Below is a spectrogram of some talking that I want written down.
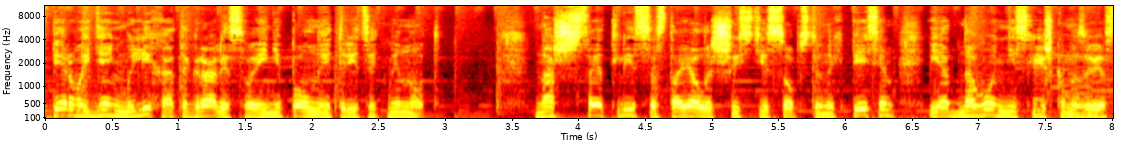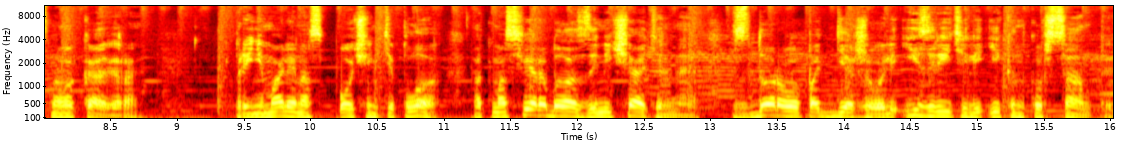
В первый день мы лихо отыграли свои неполные 30 минут. Наш сет-лист состоял из шести собственных песен и одного не слишком известного кавера. Принимали нас очень тепло, атмосфера была замечательная, здорово поддерживали и зрители, и конкурсанты.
